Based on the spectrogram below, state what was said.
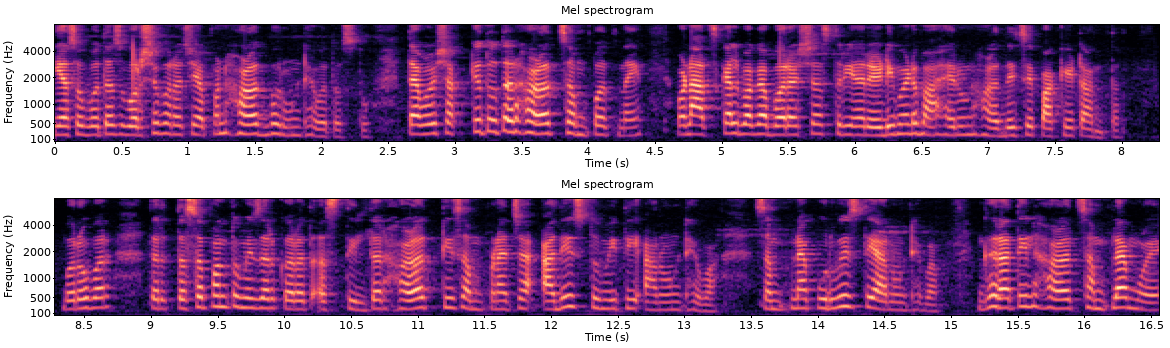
यासोबतच वर्षभराची आपण हळद भरून ठेवत असतो. त्यामुळे शक्यतो तर हळद संपत नाही. पण आजकाल बघा बऱ्याचशा स्त्रिया रेडीमेड बाहेरून हळदीचे पाकिट आणतात. बरोबर? तर तसं पण तुम्ही जर करत असतील तर हळद ती संपण्याच्या आधीच तुम्ही ती आणून ठेवा. संपण्यापूर्वीच ती आणून ठेवा. घरातील हळद संपल्यामुळे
